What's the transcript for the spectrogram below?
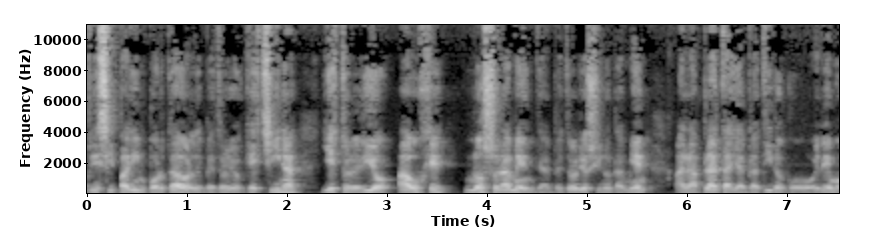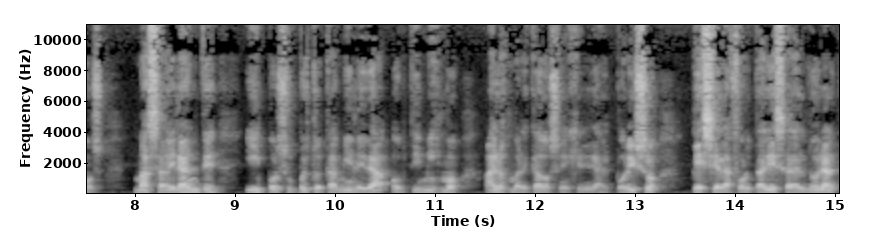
principal importador de petróleo que es China y esto le dio auge no solamente al petróleo sino también a la plata y al platino como veremos más adelante y por supuesto también le da optimismo a los mercados en general. Por eso, pese a la fortaleza del dólar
